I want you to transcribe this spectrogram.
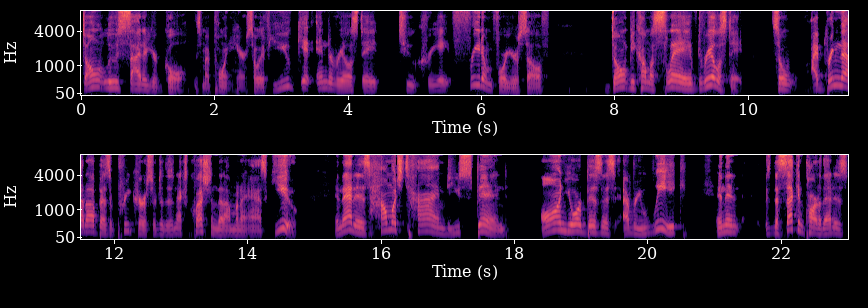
don't lose sight of your goal is my point here so if you get into real estate to create freedom for yourself, don't become a slave to real estate. So I bring that up as a precursor to the next question that I'm going to ask you. And that is how much time do you spend on your business every week? And then the second part of that is,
